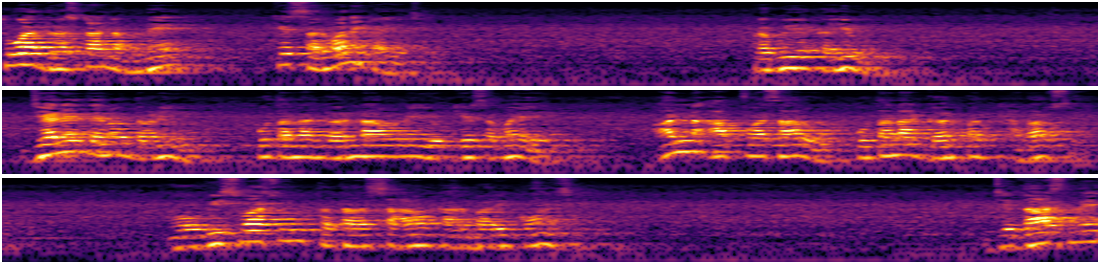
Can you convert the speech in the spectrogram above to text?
તું આ દ્રષ્ટા નમને કે સર્વને કહે છે? પ્રભુએ કહ્યું, જેને તેનો ધણી પોતાના ઘરનાઓને યોગ્ય સમયે અન્ન આપવા સારું પોતાના ઘર પર ઠરાવશે તો વિશ્વાસુ તથા સારો કારભારી કોણ છે? જે દાસને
